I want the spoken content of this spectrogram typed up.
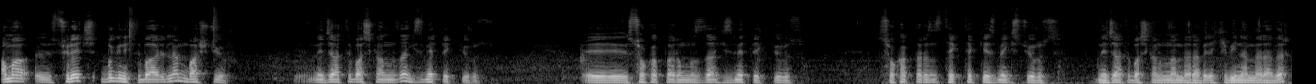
Ama e, süreç bugün itibariyle başlıyor. Necati Başkanlığı'ndan hizmet bekliyoruz. E, sokaklarımızda hizmet bekliyoruz. Sokaklarınızı tek tek gezmek istiyoruz. Necati Başkanımla beraber, ekibiyle beraber.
